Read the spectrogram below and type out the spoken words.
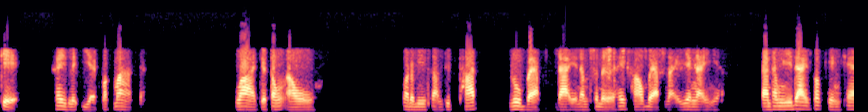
เกตให้ละเอียดมากๆจ้ะว่าจะต้องเอาบารมีสามสิบทัศน์รูปแบบใดนำเสนอให้เขาแบบไหนยังไงเนี่ย การทำนี้ได้ก็เพียงแค่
